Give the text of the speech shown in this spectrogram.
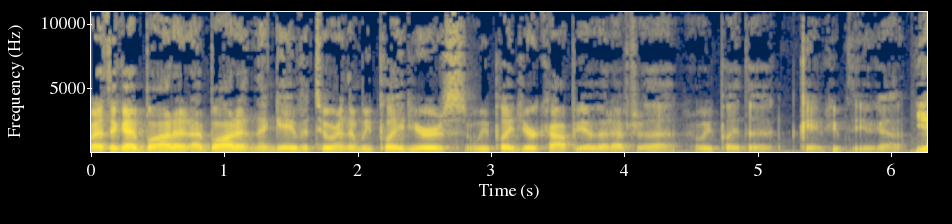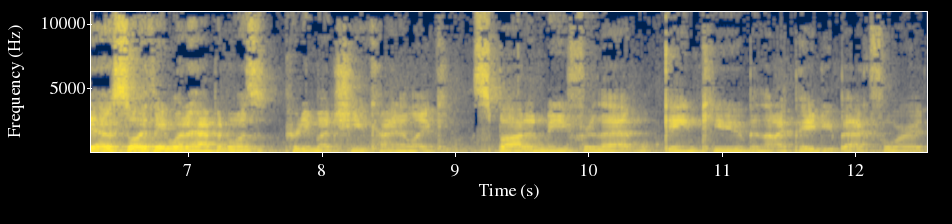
Well, I think I bought it. I bought it and then gave it to her, and then we played yours. We played your copy of it after that. We played the GameCube that you got. Yeah, so I think what happened was pretty much you kind of like spotted me for that GameCube, and then I paid you back for it,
